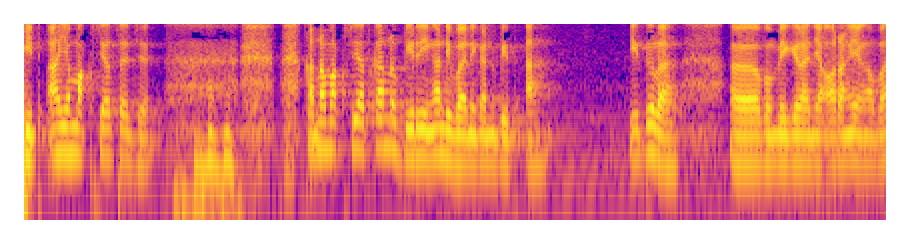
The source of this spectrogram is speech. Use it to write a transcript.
bid'ah ya maksiat saja. Karena maksiat kan lebih ringan dibandingkan bid'ah. Itulah e, pemikirannya orang yang apa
